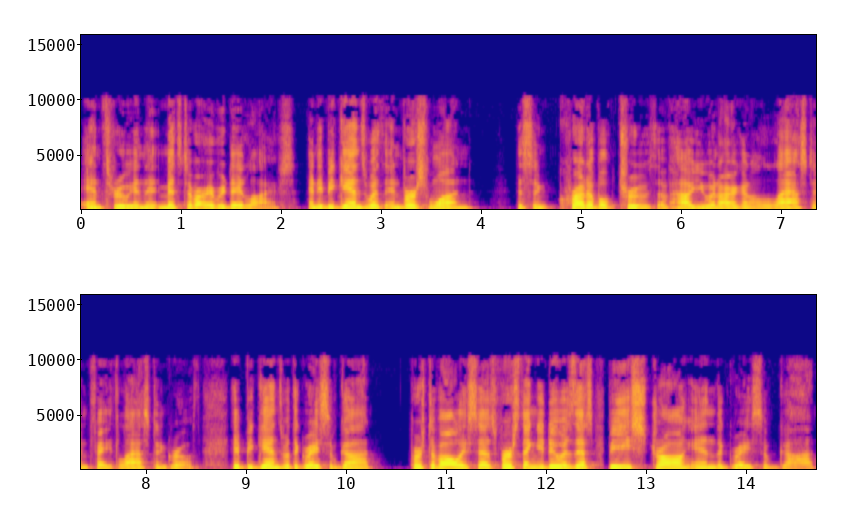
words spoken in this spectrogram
and through in the midst of our everyday lives. And he begins with, in verse 1, this incredible truth of how you and I are going to last in faith, last in growth. It begins with the grace of God. First of all, he says, first thing you do is this be strong in the grace of God.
